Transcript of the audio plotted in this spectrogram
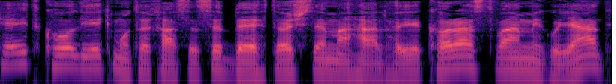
کیت کول یک متخصص بهداشت محلهای کار است و می‌گوید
